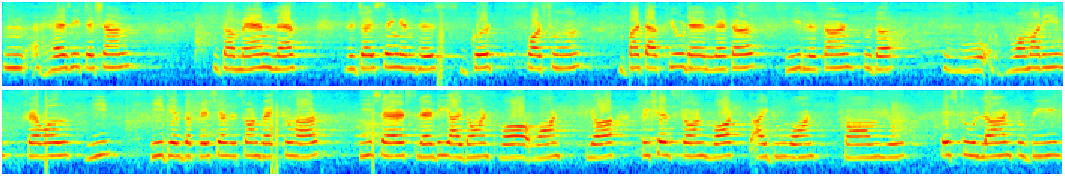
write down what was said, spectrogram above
hesitation. The man left rejoicing in his good fortune but a few days later he returned to the Wamari travel. He, he gave the precious stone back to her. He said, Lady, I don't wa want your precious stone. What I do want from you is to learn to be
